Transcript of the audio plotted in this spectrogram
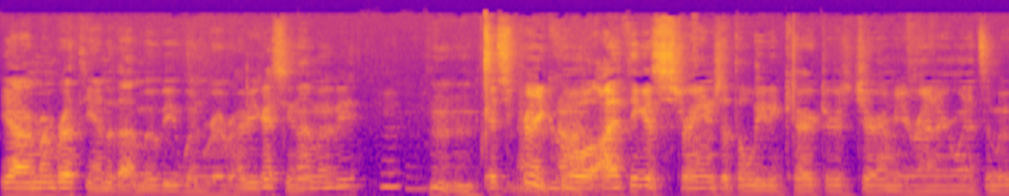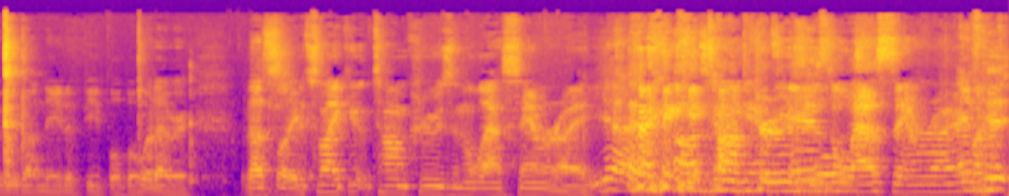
Yeah, I remember at the end of that movie, Wind River. Have you guys seen that movie? Mm-mm. It's pretty I've cool. I think it's strange that the leading character is Jeremy Renner when it's a movie about Native people, but whatever. That's like it's like Tom Cruise in The Last Samurai. yeah. Tom Cruise is the last samurai. and his,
